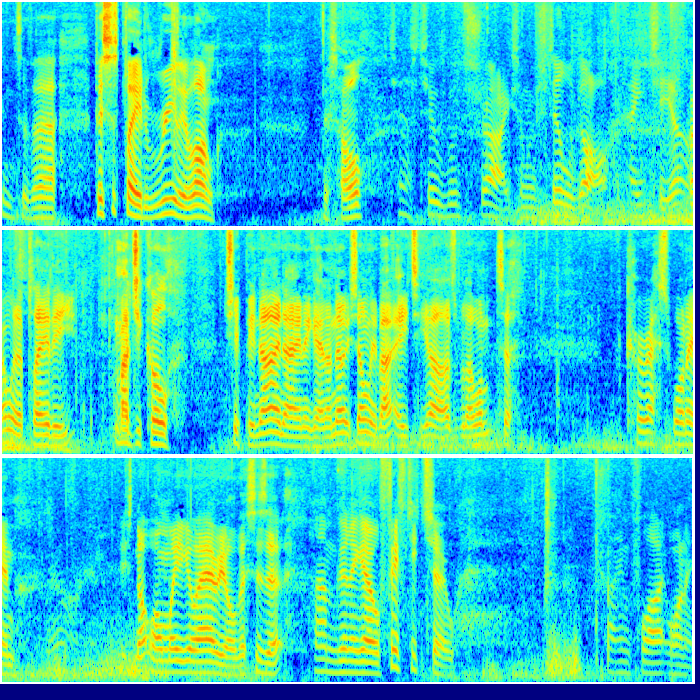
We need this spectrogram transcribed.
Into there. This has played really long, this hole. It has two good strikes, and we've still got 80 yards. I'm going to play the magical chippy 9 iron again. I know it's only about 80 yards, but I want to caress one in. Right. It's not one where you go aerial, this is it. I'm going to go 52. Try and flight one in.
